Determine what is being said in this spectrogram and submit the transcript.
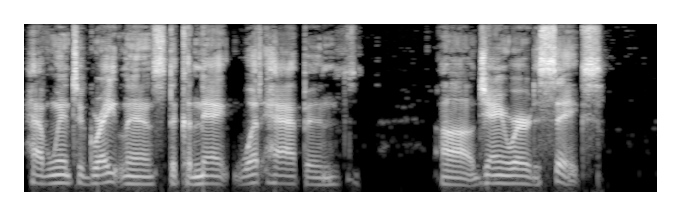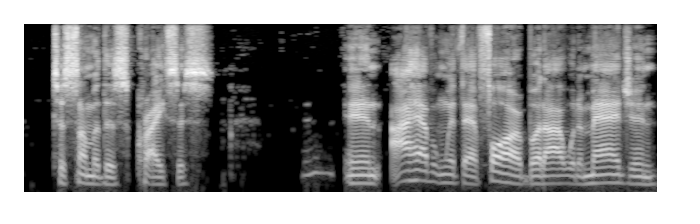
have went to great lengths to connect what happened uh, January the 6th to some of this crisis. And I haven't went that far, but I would imagine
